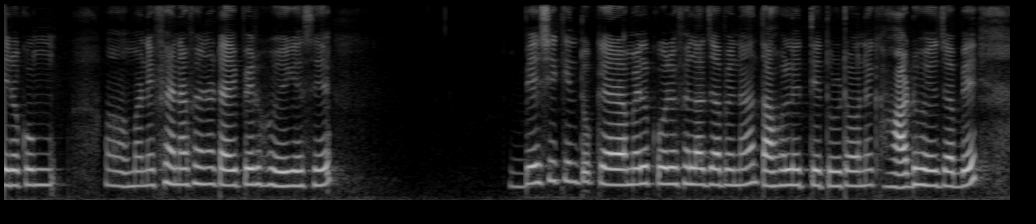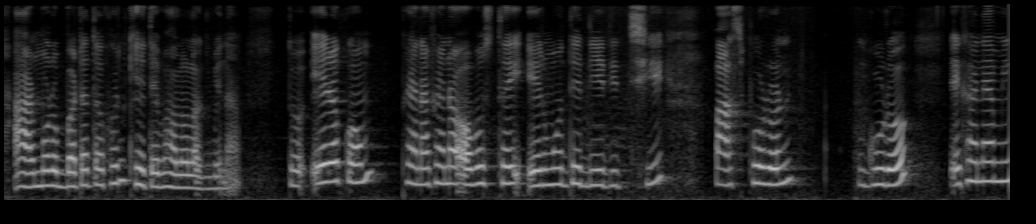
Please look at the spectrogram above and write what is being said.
এরকম মানে ফেনা ফেনা টাইপের হয়ে গেছে। বেশি কিন্তু ক্যারামেল করে ফেলা যাবে না, তাহলে তেঁতুলটা অনেক হার্ড হয়ে যাবে আর মোরব্বাটা তখন খেতে ভালো লাগবে না। তো এরকম ফেনা ফেনা অবস্থায় এর মধ্যে দিয়ে দিচ্ছি পাঁচফোড়ন গুঁড়ো। এখানে আমি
